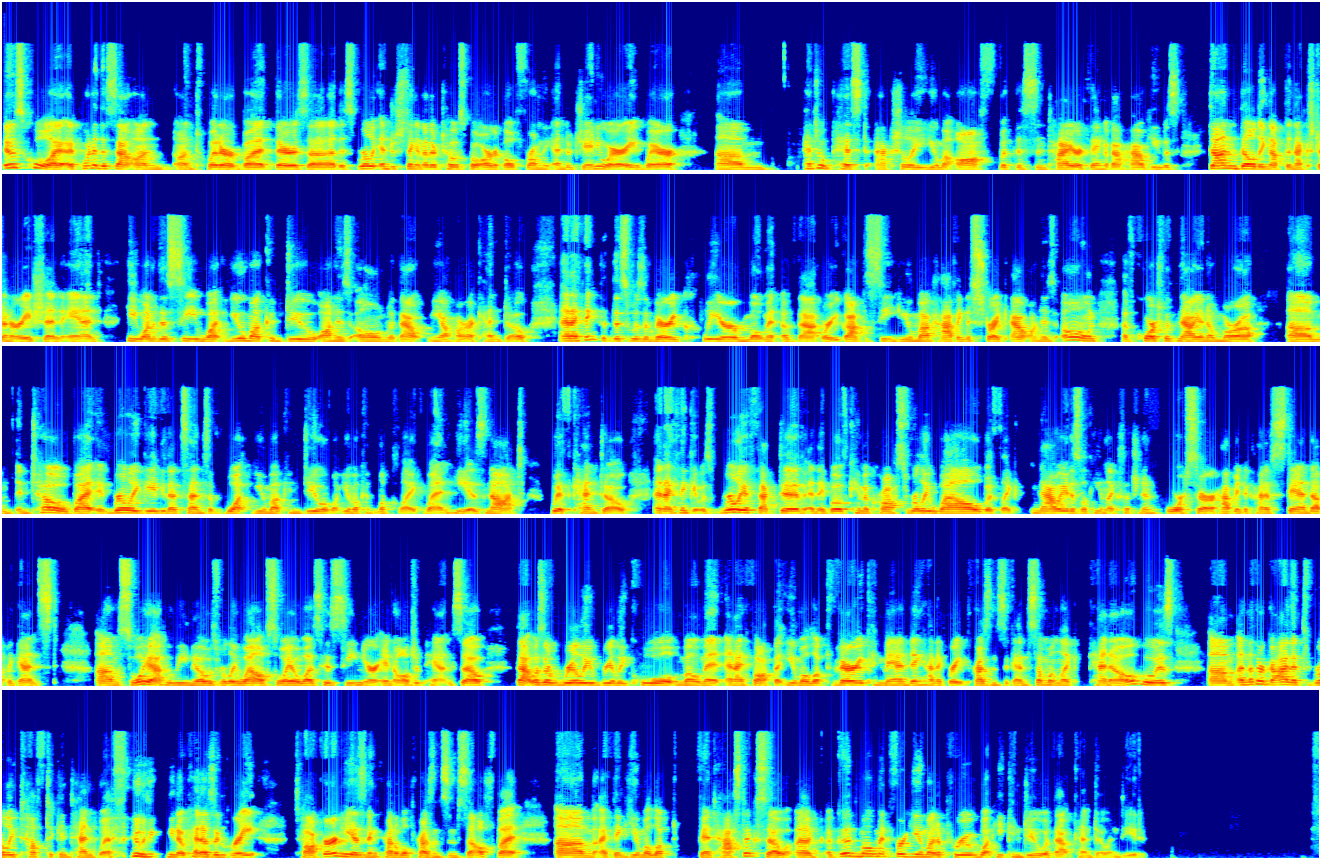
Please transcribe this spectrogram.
it was cool. I, I, pointed this out on on Twitter, but there's uh, this really interesting another Tospo article from the end of January where um, Kento pissed actually Yuma off with this entire thing about how he was done building up the next generation and he wanted to see what Yuma could do on his own without Miyahara Kento. And I think that this was a very clear moment of that where you got to see Yuma having to strike out on his own, of course, with Naoya Nomura um, in tow, but it really gave you that sense of what Yuma can do and what Yuma can look like when he is not with Kento. And I think it was really effective and they both came across really well with like now is looking like such an enforcer, having to kind of stand up against um, Soya, who he knows really well. Soya was his senior in All Japan. So that was a really, really cool moment. And I thought that Yuma looked very commanding, had a great presence against someone like Kenoh, who is um, another guy that's really tough to contend with. Who, you know, Kenoh's a great talker. He has an incredible presence himself, but um, I think Yuma looked fantastic. So a, a good moment for Yuma to prove what he can do without Kento, indeed.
